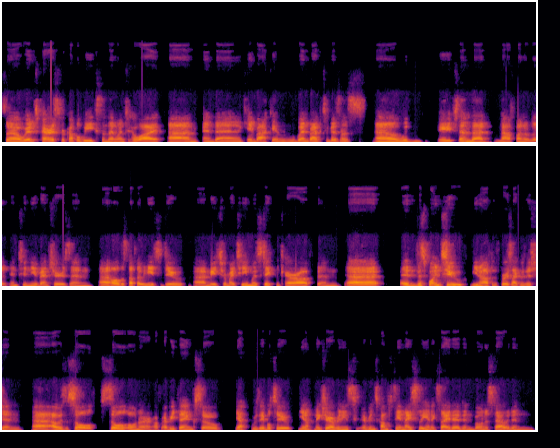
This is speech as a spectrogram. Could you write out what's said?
So we went to Paris for a couple of weeks and then went to Hawaii, um, and then came back and went back to business uh, with 80% of that now funneled into new ventures and uh, all the stuff that we need to do. Uh, made sure my team was taken care of and uh, at this point too, you know, after the first acquisition, uh, I was the sole sole owner of everything. So yeah, was able to, you know, make sure everything's everything's compensated nicely and excited and bonused out, and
